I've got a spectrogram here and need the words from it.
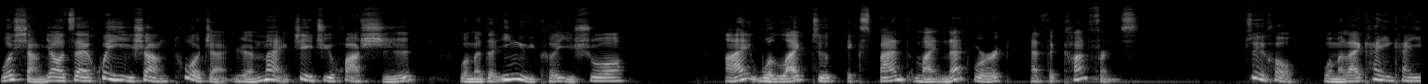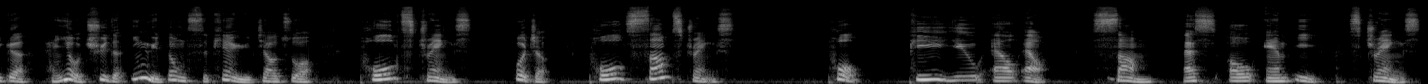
我想要在会议上拓展人脉”这句话时，我们的英语可以说 “I would like to expand my network at the conference”。最后，我们来看一看一个很有趣的英语动词片语，叫做 pull strings 或者 pull some strings。pull p u l l some s o m e strings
